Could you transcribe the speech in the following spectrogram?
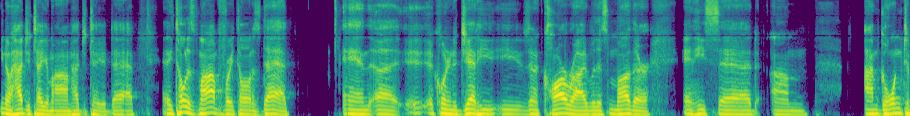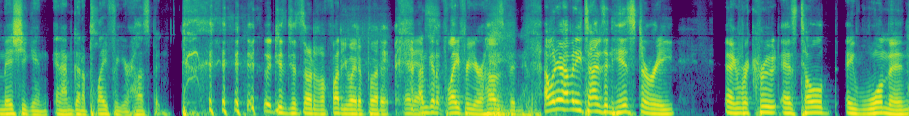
you know, how'd you tell your mom? How'd you tell your dad? And he told his mom before he told his dad. And uh, according to Jett, he, he was in a car ride with his mother, and he said, um, "I'm going to Michigan, and I'm going to play for your husband," which is just sort of a funny way to put it. It I'm going to play for your husband. I wonder how many times in history a recruit has told a woman,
